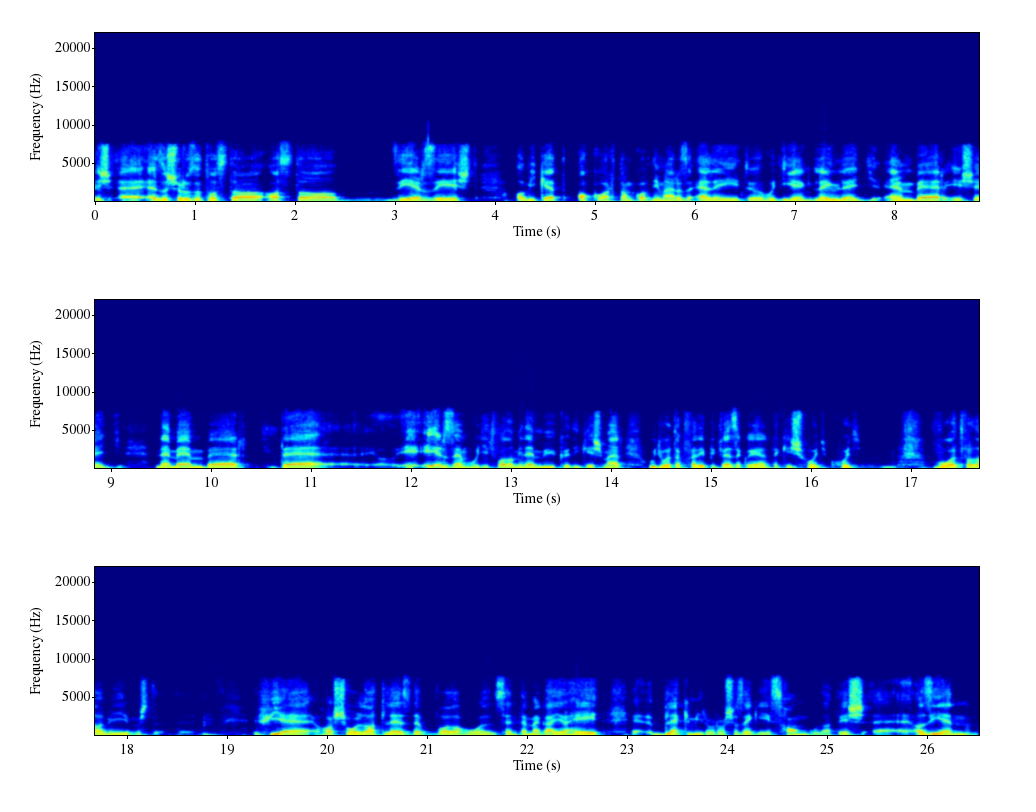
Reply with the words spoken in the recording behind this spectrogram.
És e, ez a sorozat hozta azt a, az érzést, amiket akartam kapni már az elejétől, hogy igen, leül egy ember és egy nem ember, de érzem, hogy itt valami nem működik, és már úgy voltak felépítve ezek a jelentek is, hogy, hogy volt valami, most hülye hasonlat lesz, de valahol szerintem megállja a helyét. Black Mirroros az egész hangulat, és az ilyen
